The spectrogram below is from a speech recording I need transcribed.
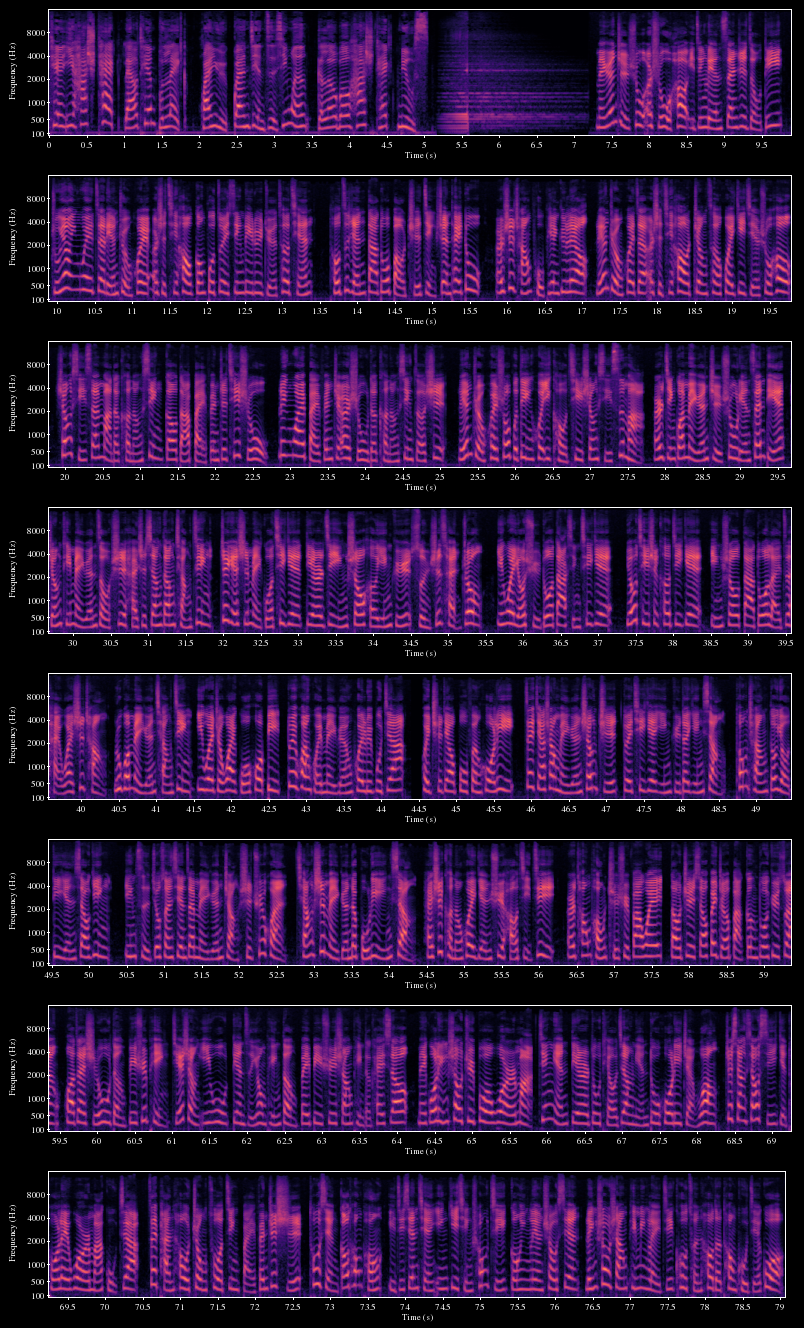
天一 hashtag 聊天不累，环宇关键字新闻 global hashtag news。美元指数二十五号已经连三日走低，主要因为在联准会二十七号公布最新利率决策前，投资人大多保持谨慎态度，而市场普遍预料联准会在二十七号政策会议结束后升息三码的可能性高达百分之七十五。另外百分之二十五的可能性则是联准会说不定会一口气升息四码。而尽管美元指数连三跌，整体美元走势还是相当强劲，这也使美国企业第二季营收和盈余损失惨重，因为有许多大型企业，尤其是科技业，营收大多来自海外市场。如果美元强劲，意味着外国货币兑换回美元。汇率不佳，会吃掉部分获利，再加上美元升值对企业盈余的影响，通常都有递延效应。因此，就算现在美元涨势趋缓，强势美元的不利影响还是可能会延续好几季。而通膨持续发威，导致消费者把更多预算花在食物等必需品，节省衣物、电子用品等非必需商品的开销。美国零售巨擘沃尔玛今年第二度调降年度获利展望，这项消息也拖累沃尔玛股价在盘后重挫近百分之十，凸显高通膨以及先前因疫情冲击供应链受限，零售商拼命累积库存后的痛苦结果。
